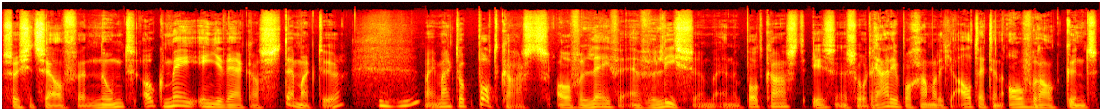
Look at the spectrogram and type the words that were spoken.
zoals je het zelf eh, noemt, ook mee in je werk als stemacteur. Maar je maakt ook podcasts over leven en verlies. En een podcast is een soort radioprogramma dat je altijd en overal kunt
